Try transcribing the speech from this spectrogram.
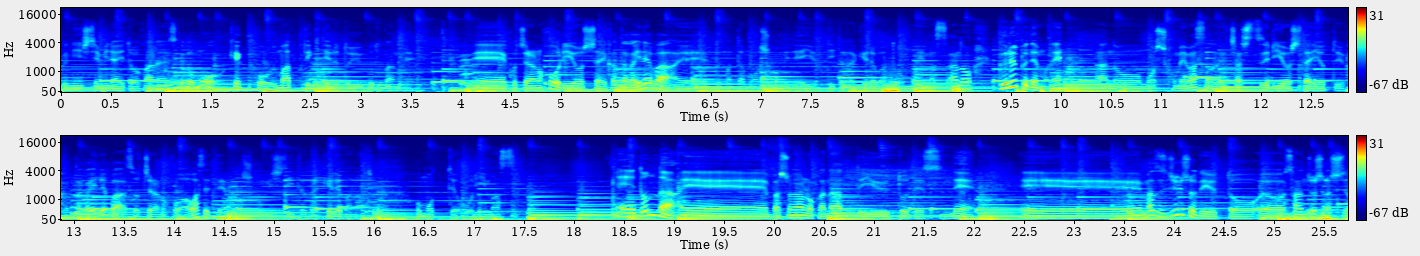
確認してみないとわからないですけども結構埋まってきているということなんで、えー、こちらの方を利用したい方がいれば、えー、とまと思いますあのグループでもねあの申し込めますので茶室利用したいよという方がいればそちらの方合わせて申し込みしていただければなと思っております。えー、どんな、えー、場所なのかなっていうとですね、えー、まず住所で言うと三条市の下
